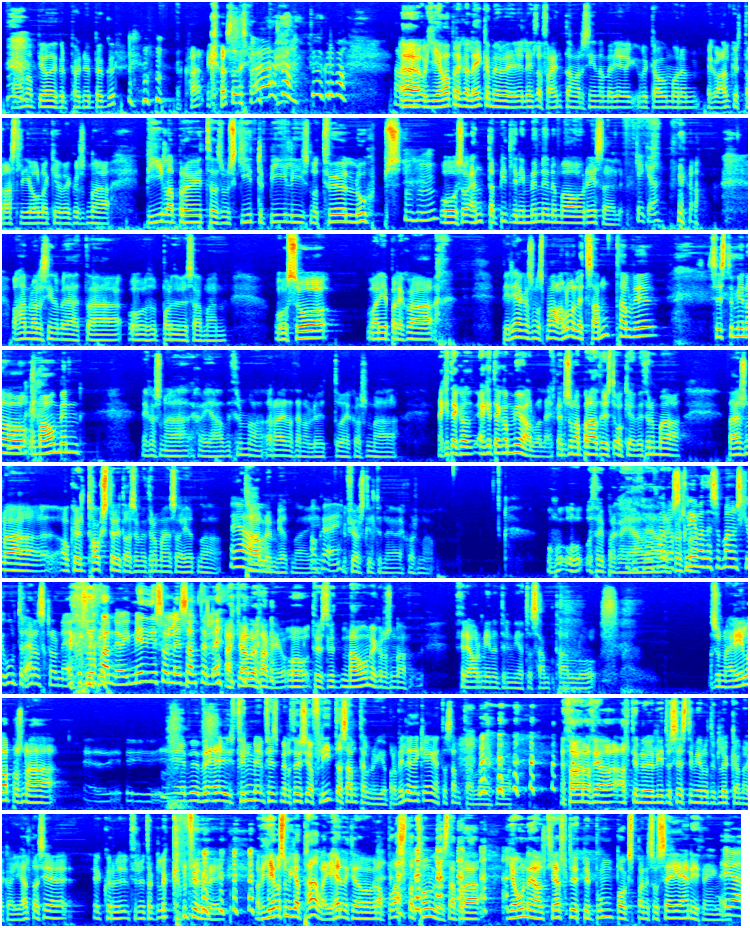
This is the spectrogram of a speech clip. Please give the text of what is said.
Já, maður bjóði ykkur pönnubökur. Hvað, hvað sagði Hvað er það? Þú okkur upp á? Uh, og ég var bara eitthvað að leika mér við litla frænda, hann var að sína mér, ég, við gáum honum eitthvað algjörst drasli í jólagjöf, eitthvað svona bílabraut, það sem skýtur bíl í svona tvö loops Mhm. og svo enda bílinn í munninum á risaðalu Gekja og hann var að sína mér þetta og svo borðum við saman. Og svo var ég bara eitthvað byrja eitthvað svona smá alvarlegt samtal við sýstu mín og, og máminn eitthvað svona, eitthvað, já við þurfum að ræða þennan hlut og eitthvað svona ekkert eitthvað, ekkert eitthvað mjög alvarlegt en svona bara þú veist, ok, við þurfum að það er svona ákveðil tókstreita sem við þurfum að, að hérna, tala um hérna í, Ok. í fjölskyldinu eitthvað svona og, og, og þau bara eitthvað, já, Það þarf að eitthvað skrifa þessa mannskju út úr erðskráni eitthvað svona þannig og í miðji svoleið samtali. Ekki alveg þannig og þú veist við náum einhverja svona þrjár mínútur inn í þetta samtal og svona eiginlega bara svona eh, eh, eh, finn, finnst mér að þau séu að flýta samtalinu ég bara þið ekki eiga þetta samtal? eitthvað en það er af því að allt í hennu lítur sýsti mín út úr gluggan og eitthvað, ég held að sé einhverju fyrir út á gluggan fyrir mig. Af því ég var svo mikið að tala, ég heyrði ekki að það var að vera að blasta tónlist. Það bara, Jónið allt held upp í boombox bara eins og say anything. Já,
